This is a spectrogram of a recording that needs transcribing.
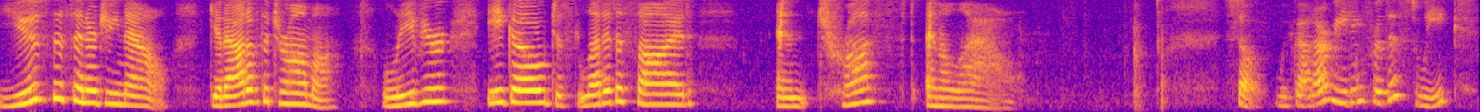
Use this energy now. Get out of the drama. Leave your ego, just let it aside, and trust and allow. So, we've got our reading for this week,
